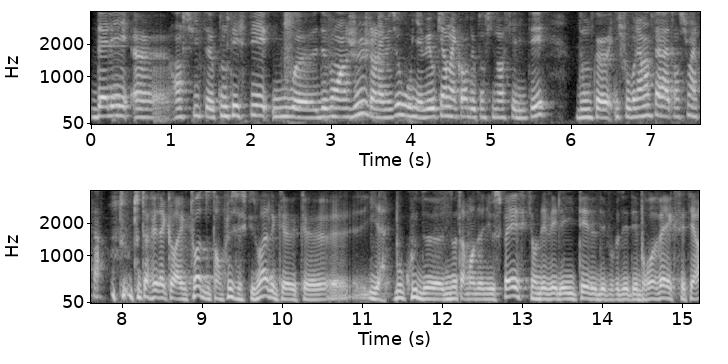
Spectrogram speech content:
d'aller euh, ensuite contester ou euh, devant un juge dans la mesure où il n'y avait aucun accord de confidentialité. Donc euh, il faut vraiment faire attention à ça. Tout, tout à fait d'accord avec toi, d'autant plus, excuse-moi, que, que il y a beaucoup de, notamment de New Space, qui ont des velléités de déposer des brevets, etc.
